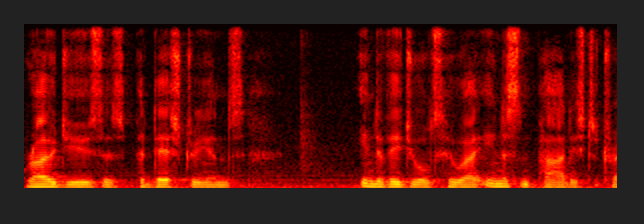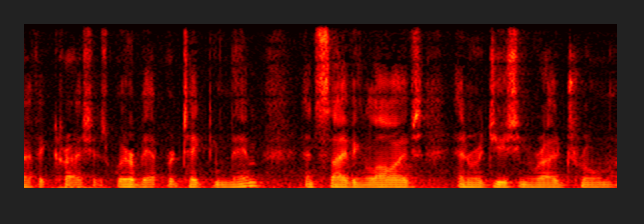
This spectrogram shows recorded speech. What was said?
road users, pedestrians, individuals who are innocent parties to traffic crashes. We're about protecting them and saving lives and reducing road trauma.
